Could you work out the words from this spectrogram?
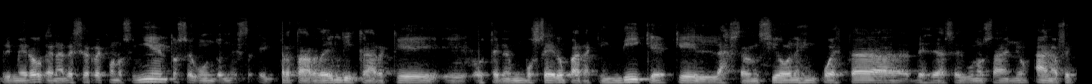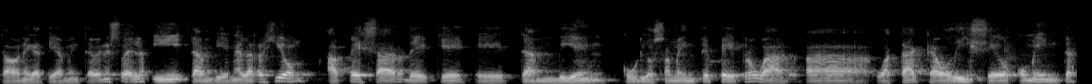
primero, ganar ese reconocimiento, segundo, en, tratar de indicar que, eh, un vocero para que indique que las sanciones impuestas desde hace algunos años han afectado negativamente a Venezuela y también a la región, a pesar de que eh, también, curiosamente, Petro va, va, o ataca o dice o comenta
